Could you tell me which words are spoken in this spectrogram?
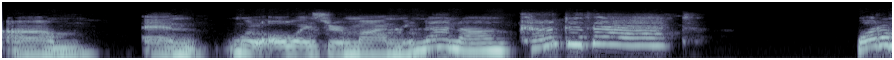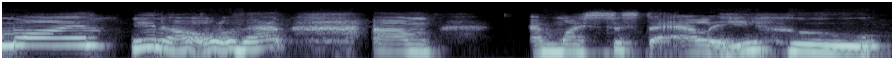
Um, and will always remind me, no, no, can't do that. Bottom line, you know, all of that. Um, and my sister Ali, who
